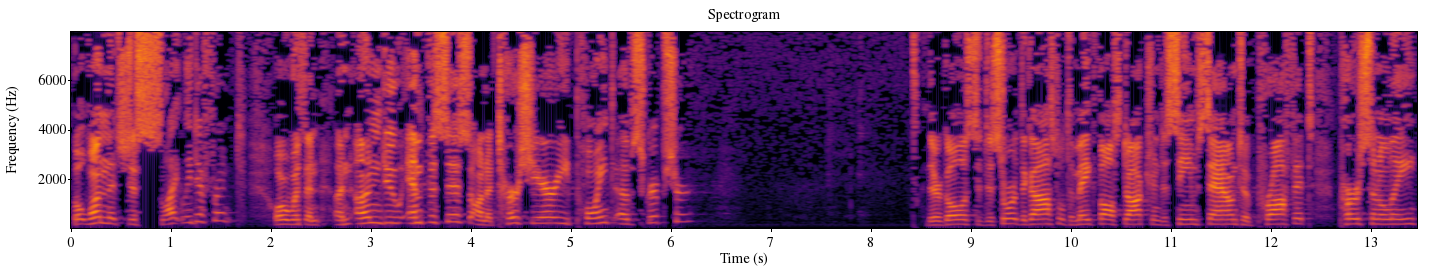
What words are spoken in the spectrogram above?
but one that's just slightly different or with an, an undue emphasis on a tertiary point of Scripture. Their goal is to distort the gospel, to make false doctrine to seem sound, to profit personally,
